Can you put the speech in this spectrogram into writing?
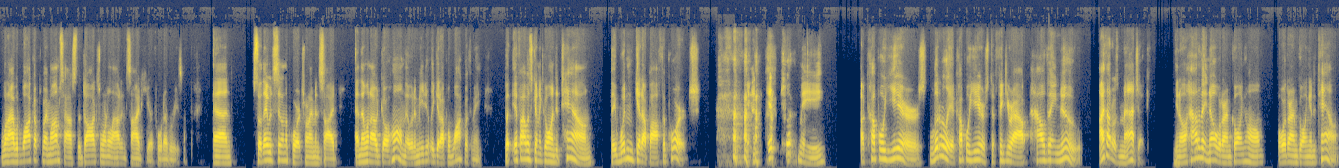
when I would walk up to my mom's house, the dogs weren't allowed inside here for whatever reason. And so they would sit on the porch when I'm inside. And then when I would go home, they would immediately get up and walk with me. But if I was going to go into town, they wouldn't get up off the porch. and it took me a couple years, literally a couple years to figure out how they knew. I thought it was magic. You know, how do they know whether I'm going home or whether I'm going into town?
